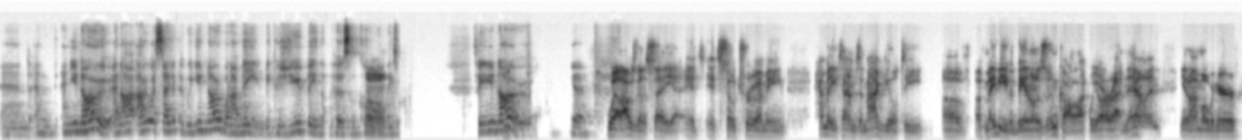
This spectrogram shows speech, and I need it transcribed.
And and and you know, and I, I always say to people, you know what I mean because you've been the person calling oh. these. So you know, yeah. Well, I was going to say it's it's so true. I mean, how many times am I guilty of of maybe even being on a Zoom call like we are right now, and you know, I'm over here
